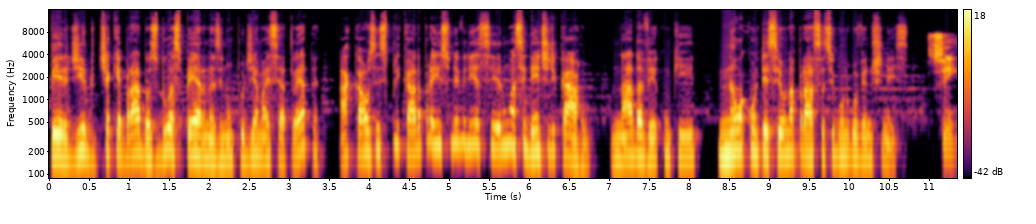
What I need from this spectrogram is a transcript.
perdido, tinha quebrado as duas pernas e não podia mais ser atleta, a causa explicada para isso deveria ser um acidente de carro. Nada a ver com o que não aconteceu na praça, segundo o governo chinês. Sim.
